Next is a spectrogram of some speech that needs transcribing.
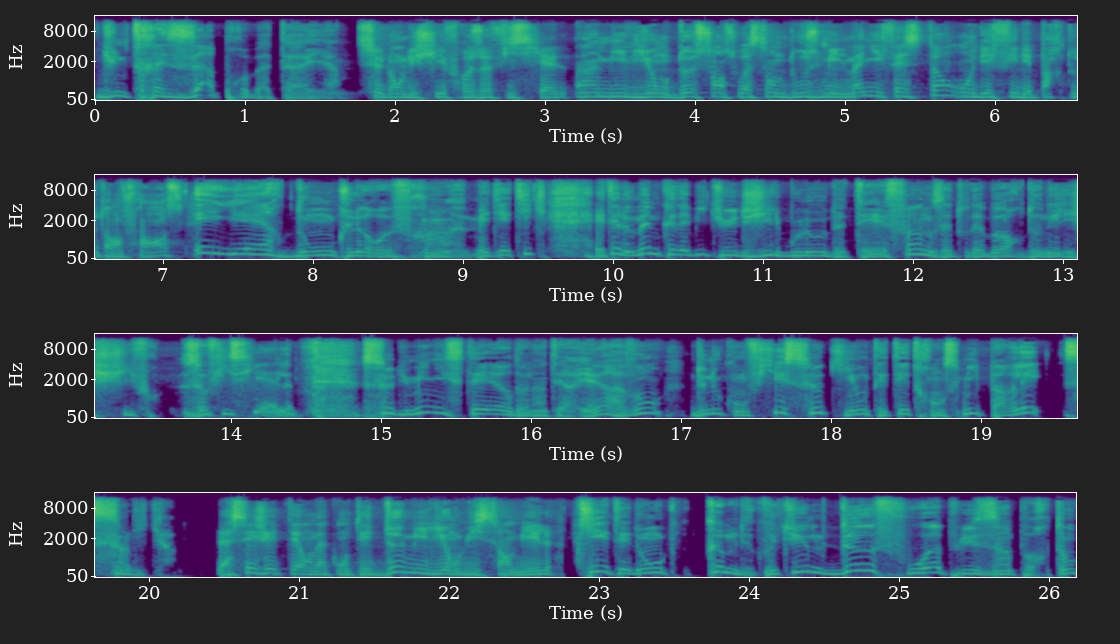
d'une très âpre bataille. Selon les chiffres officiels, 1 272 000 manifestants ont défilé partout en France. Et hier, donc, le refrain médiatique était le même que d'habitude. Gilles Boulot de TF1 nous a tout d'abord donné les chiffres officiels, ceux du ministère de l'Intérieur, avant de nous confier ceux qui ont été transmis par les syndicats. La CGT en a compté 2 800 000. qui étaient donc, comme de coutume, deux fois plus importants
